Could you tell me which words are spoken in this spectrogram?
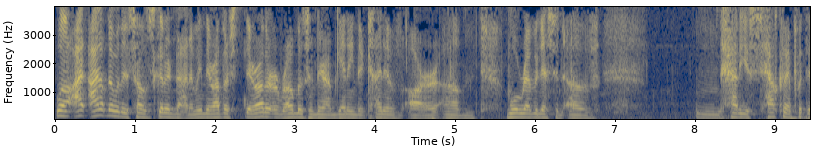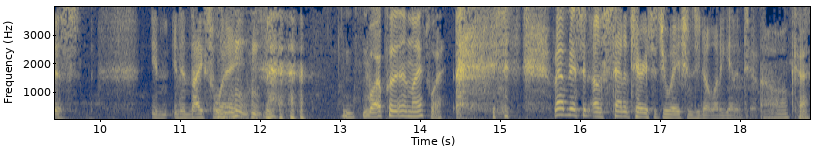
Well, I, I don't know whether it smells good or not. I mean, there are other there are other aromas in there I'm getting that kind of are um, more reminiscent of mm, how do you how can I put this in in a nice way? Well, I put it in a nice way. Reminiscent of sanitary situations you don't want to get into. Oh, okay.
